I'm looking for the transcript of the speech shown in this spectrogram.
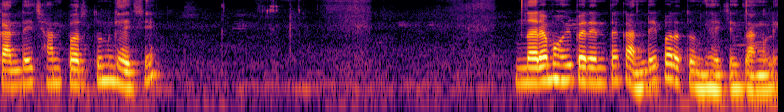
कांदे छान परतून घ्यायचे. नरम होईपर्यंत कांदे परतून घ्यायचे चांगले.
